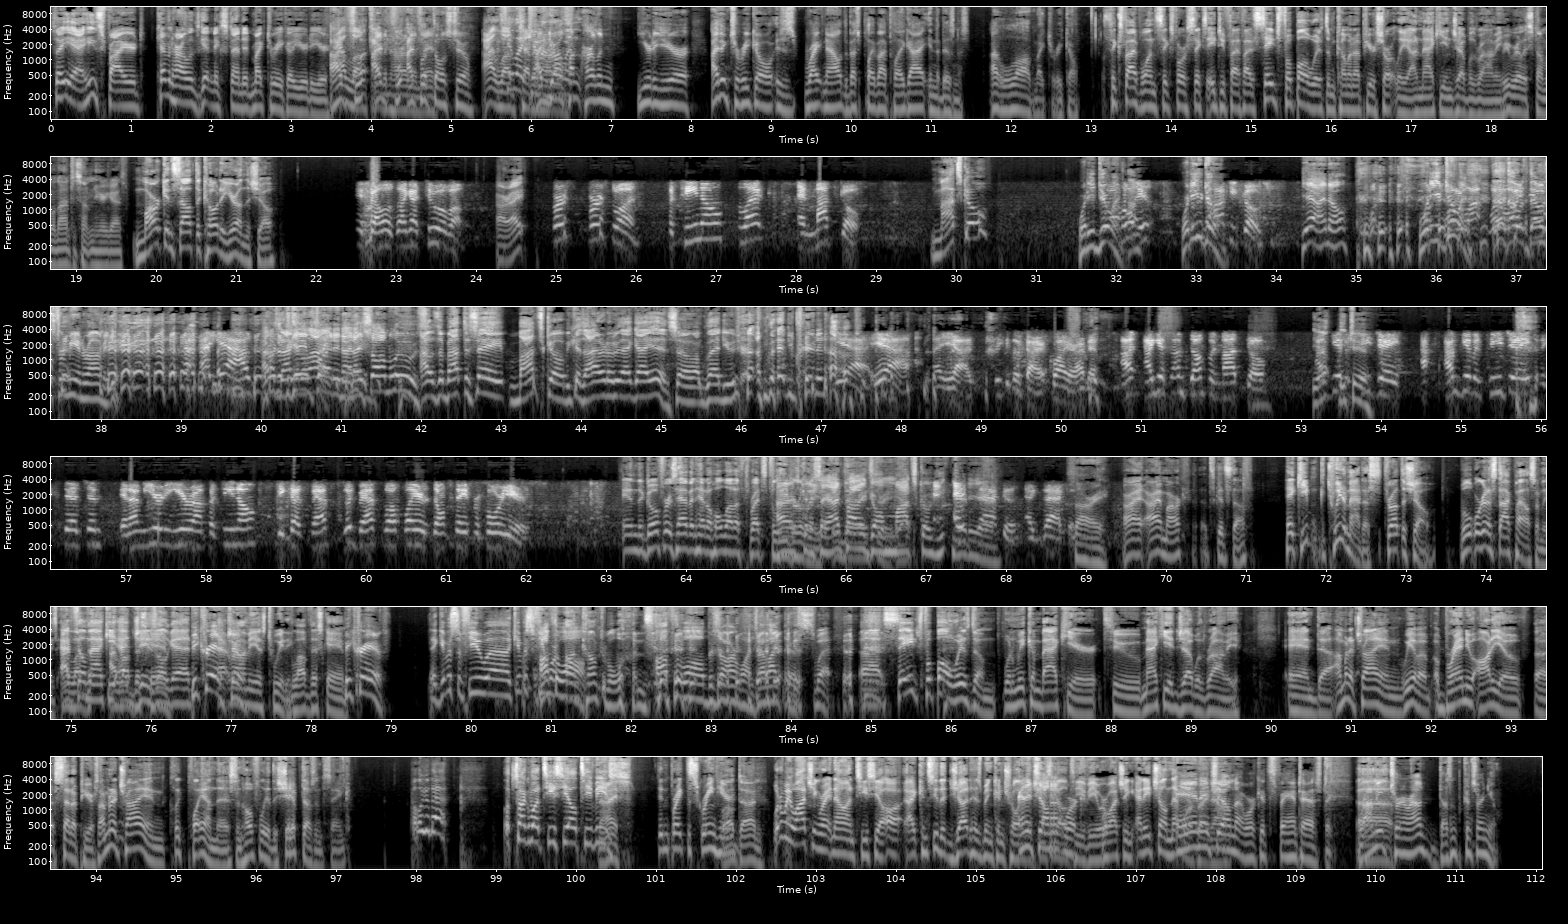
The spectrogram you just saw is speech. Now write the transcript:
So yeah, he's fired. Kevin Harlan's getting extended. Mike Tirico year to year. I I'd, love fli- I'd, Kevin Harlan. I'd flip man. those two. I love feel like Kevin, Kevin I'd go Harlan. Harlan year to year. I think Tirico is right now the best play-by-play guy in the business. I love Mike Tirico. 651 646 8255. Sage football wisdom coming up here shortly on Mackey and Jeb with Rami. We really stumbled onto something here, guys. Mark in South Dakota, you're on the show. Hey, fellas, I got two of them. All right. First, first one, Pitino, Fleck, and Motzko. Motzko? What are you doing? Who is- What are you doing? hockey coach. Yeah, I know. what are you doing? that, was, that was for me and Rami. Uh, yeah, I was, I was I'm at the game. Friday night. I saw him lose. I was about to say Motzko because I don't know who that guy is. So I'm glad you. I'm glad you cleared it up. yeah, yeah, uh, yeah. Speaking of the choir, choir I, bet, I, I guess I'm dumping Motzko. Yep, I'm giving me too. PJ. I, I'm giving PJ an extension, and I'm year to year on Pitino because bas- good basketball players don't stay for four years. And the Gophers haven't had a whole lot of threats to leave I was going to say, I'd probably go history. Motzko y- year to year. Exactly, exactly. Sorry. All right, all right, Mark. That's good stuff. Hey, keep tweet them at us throughout the show. Well, we're going to stockpile some of these. I At Phil Mackey, at this Jay game. Zulgad, Be creative, at too. Rami is tweeting. Love this game. Be creative. Yeah, give us a few. Uh, give us a few Off more the wall. uncomfortable ones. Off the wall, bizarre ones. I like this. sweat. Uh, Sage football wisdom when we come back here to Mackey and Judd with Rami. And uh, I'm going to try and we have a, a brand new audio uh, setup here. So I'm going to try and click play on this and hopefully the ship doesn't sink. Oh, look at that. Let's talk about TCL TVs. Nice. Didn't break the screen here. Well done. What are we watching right now on TCL? Oh, I can see that Judd has been controlling NHL TCL Network. TV. We're watching NHL Network right NHL now. Network. It's fantastic. Rami, Uh, turnaround doesn't concern you.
